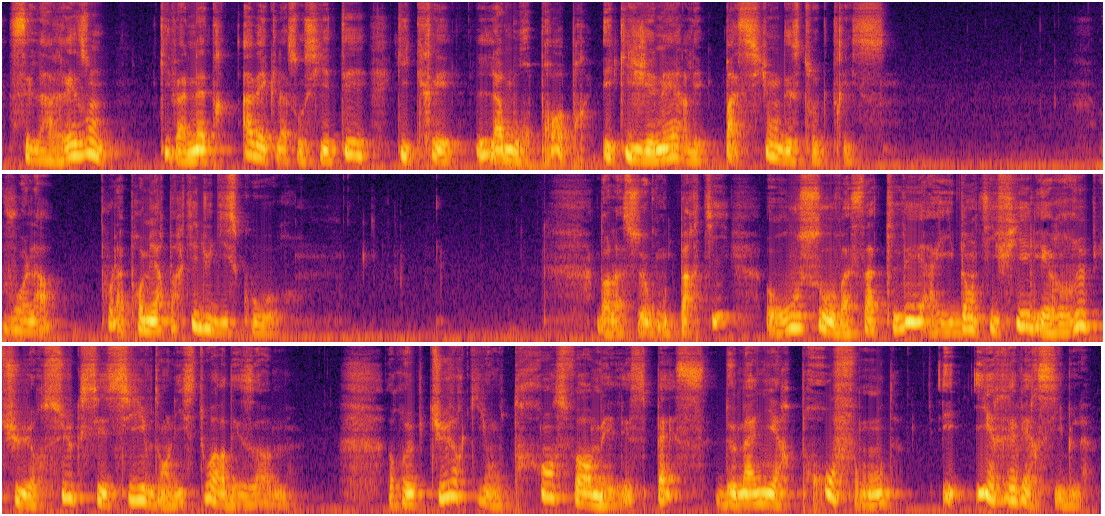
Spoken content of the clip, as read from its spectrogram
C'est la raison qui va naître avec la société, qui crée l'amour-propre et qui génère les passions destructrices. Voilà pour la première partie du discours. Dans la seconde partie, Rousseau va s'atteler à identifier les ruptures successives dans l'histoire des hommes. Ruptures qui ont transformé l'espèce de manière profonde et irréversible.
